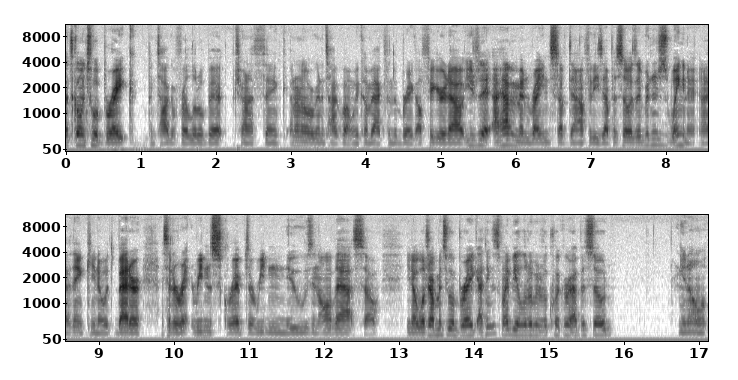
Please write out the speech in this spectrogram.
let's go into a break. Been talking for a little bit, I'm trying to think. I don't know what we're gonna talk about when we come back from the break. I'll figure it out. Usually, I haven't been writing stuff down for these episodes. I've been just winging it, and I think you know it's better instead of re- reading script or reading news and all that. So, you know, we'll jump into a break. I think this might be a little bit of a quicker episode. You know,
